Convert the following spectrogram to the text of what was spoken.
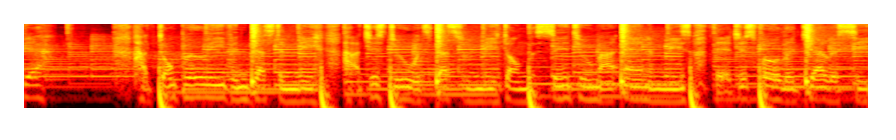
Yeah. I don't believe in destiny. I just do what's best for me. Don't listen to my enemies. They're just full of jealousy.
